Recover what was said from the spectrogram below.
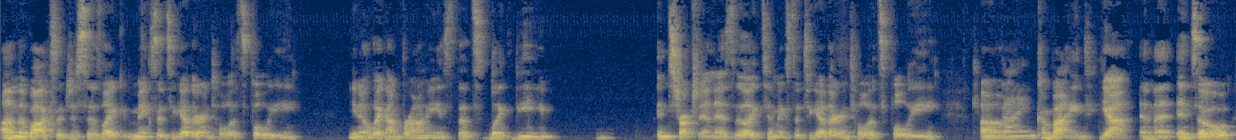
on the box it just says like mix it together until it's fully you know like on brownies. That's like the instruction is like to mix it together until it's fully um, combined. Um, combined. Yeah. And then and so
